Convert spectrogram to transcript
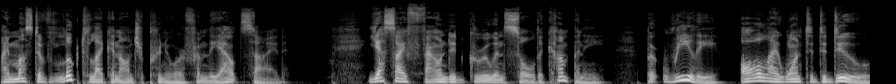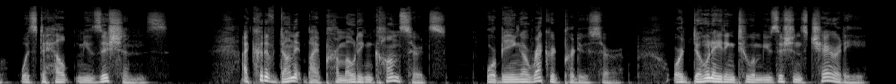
I must have looked like an entrepreneur from the outside. Yes, I founded, grew, and sold a company, but really, all I wanted to do was to help musicians. I could have done it by promoting concerts, or being a record producer, or donating to a musician's charity.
